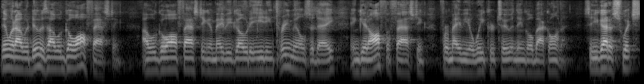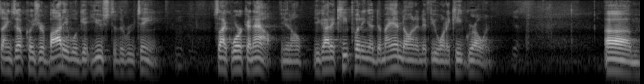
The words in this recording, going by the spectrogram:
Then what I would do is I would go off fasting. I would go off fasting and maybe go to eating three meals a day and get off of fasting for maybe a week or two and then go back on it. So you got to switch things up because your body will get used to the routine. It's like working out, you know. You got to keep putting a demand on it if you want to keep growing. Um,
